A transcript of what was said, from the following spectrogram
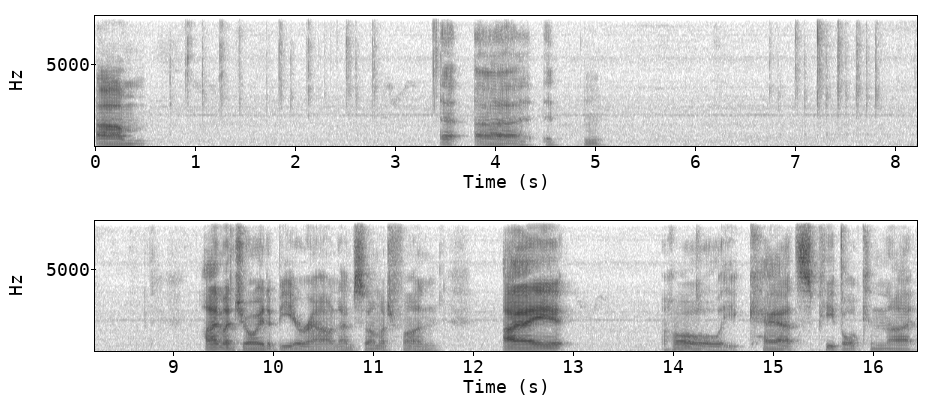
um, uh, uh, it, mm. I'm a joy to be around. I'm so much fun. I, holy cats, people cannot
